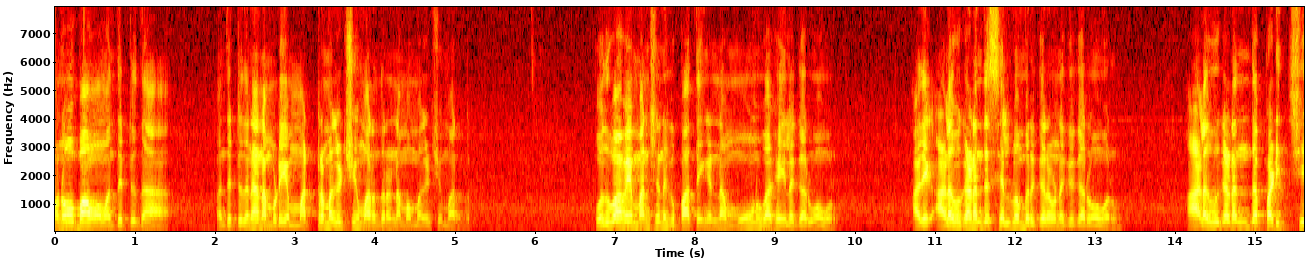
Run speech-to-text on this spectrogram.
மனோபாவம் வந்துட்டு தான் வந்துட்டுதுன்னா நம்முடைய மற்ற மகிழ்ச்சியும் மறந்துடும் நம்ம மகிழ்ச்சியும் மறந்துடும். பொதுவாகவே மனுஷனுக்கு பார்த்திங்கன்னா மூணு வகையில் கர்வம் வரும். அதே அளவு கடந்த செல்வம் இருக்கிறவனுக்கு கர்வம் வரும். அளவு கடந்த படித்து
